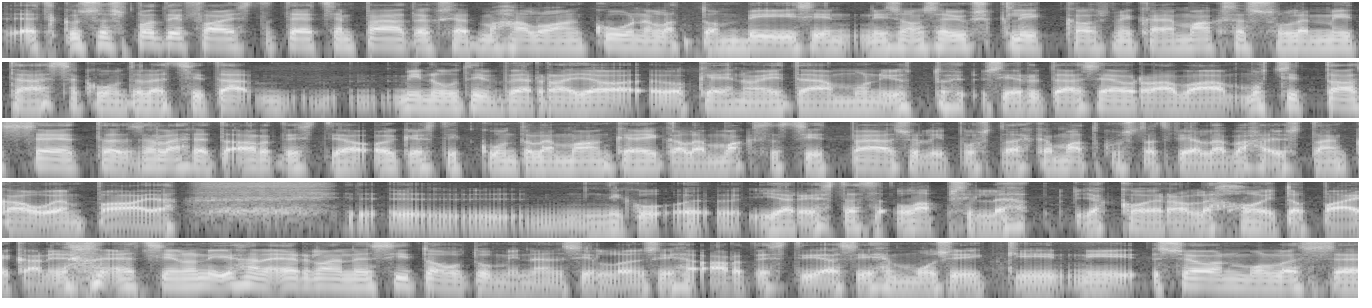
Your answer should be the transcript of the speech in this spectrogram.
että kun sä Spotifysta teet sen päätöksen, että mä haluan kuunnella ton biisin, niin se on se yksi klikkaus, mikä ei maksa sulle mitään. Sä kuuntelet sitä minuutin verran ja okei, okay, no ei tämä mun juttu, siirrytään seuraavaan. Mutta sitten taas se, että sä lähdet artistia oikeasti kuuntelemaan keikalle, maksat siitä pääsylipusta, ehkä matkustat vielä vähän jostain kauempaa ja äh, niin kuin järjestät lapsille ja koiralle hoitopaikan. Ja, et siinä on ihan erilainen sitoutuminen silloin siihen artistiin ja siihen musiikkiin. Niin se on mulle se,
